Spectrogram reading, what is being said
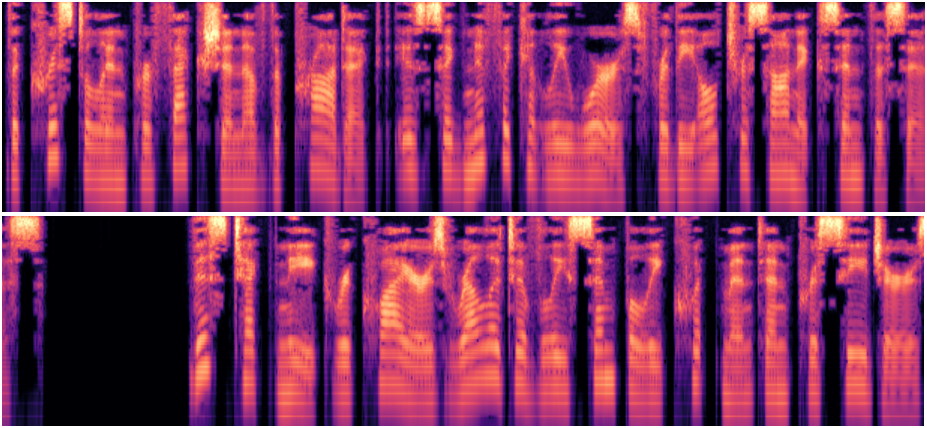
The crystalline perfection of the product is significantly worse for the ultrasonic synthesis. This technique requires relatively simple equipment and procedures,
